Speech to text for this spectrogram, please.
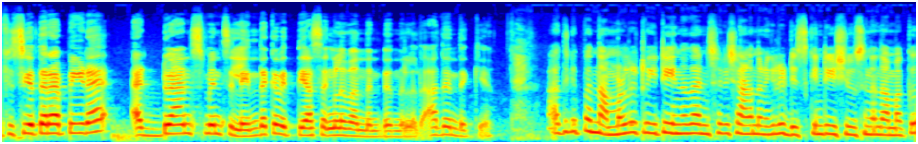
ഫിസിയോതെറാപ്പിയുടെ അഡ്വാൻസ്മെന്റ്സ് ഇല്ലേ? എന്തൊക്കെ വ്യത്യാസങ്ങൾ വന്നിട്ടുണ്ട് എന്നുള്ളത്? അതെന്തൊക്കെയാ? അതിലിപ്പോൾ നമ്മൾ ട്രീറ്റ് ചെയ്യുന്നത് അനുസരിച്ചാണെന്നുണ്ടെങ്കിൽ ഡിസ്കിന്റെ ഇഷ്യൂസിന് നമുക്ക്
